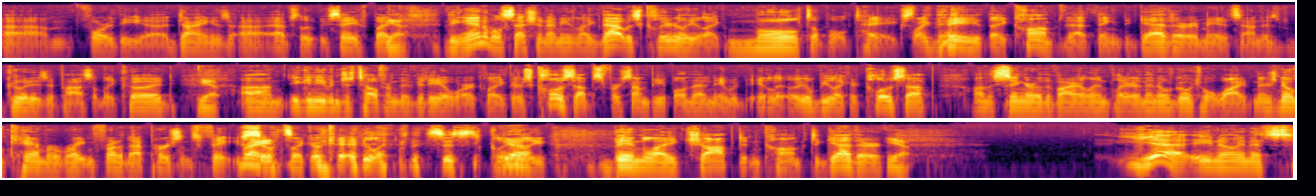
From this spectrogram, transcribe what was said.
um, for the uh, dying is uh, absolutely safe but Yes. the animal session i mean like that was clearly like multiple takes like they they comped that thing together and made it sound as good as it possibly could Yep. um, you can even just tell from the video work like there's close-ups for some people and then it would it'll, it'll be like a close-up on the singer or the violin player and then it'll go to a wide and there's no camera right in front of that person's face Right. so it's like okay like this has clearly been like chopped and comped together Yeah. Yeah you know and it's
